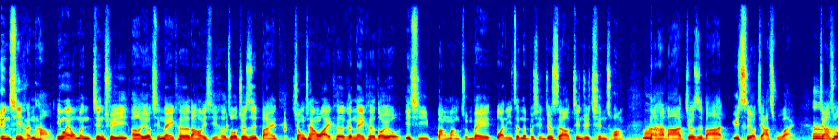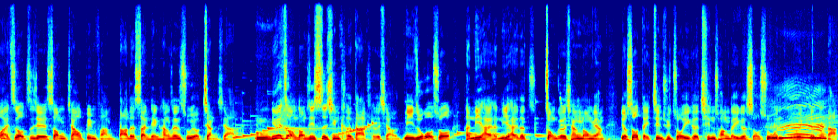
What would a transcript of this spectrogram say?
运气很好，因为我们进去呃有请内科，然后一起合作，就是把胸腔外科跟内科都有一起帮忙准备，万一真的不行，就是要进去清创。那他把他就是把他鱼刺有夹出来。夹出来之后，直接送交病房，打了三天抗生素，有降下来。嗯，因为这种东西事情可大可小，你如果说很厉害、很厉害的纵隔腔脓疡，有时候得进去做一个清创的一个手术，问题会更大。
